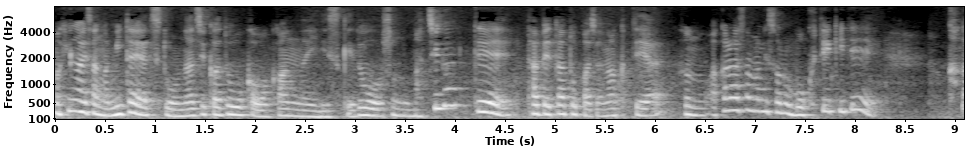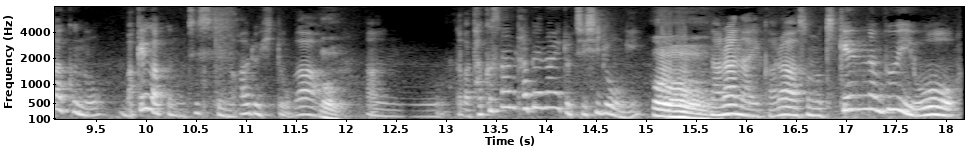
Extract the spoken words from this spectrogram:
まあ、被害さんが見たやつと同じかどうかわかんないですけどその間違って食べたとかじゃなくてそのあからさまにその目的で科学の化学の知識のある人が、うん。あのだからたくさん食べないと致死量にうんうん。ならないからその危険な部位を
